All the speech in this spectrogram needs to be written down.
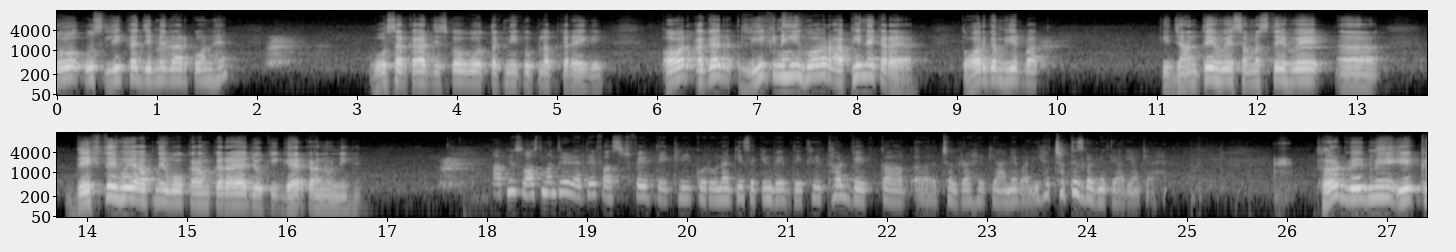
तो उस लीक का जिम्मेदार कौन है? वो सरकार जिसको वो तकनीक उपलब्ध कराएगी और अगर लीक नहीं हुआ और आप ही ने कराया तो और गंभीर बात कि जानते हुए समझते हुए आ, देखते हुए आपने वो काम कराया जो कि गैर कानूनी है। आपने स्वास्थ्य मंत्री रहते फ़र्स्ट वेव देख ली कोरोना की सेकेंड वेव देख ली थर्ड वेव का चल रहा है कि आने वाली है। छत्तीसगढ़ में तैयारियाँ क्या हैं? थर्ड वेव में एक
